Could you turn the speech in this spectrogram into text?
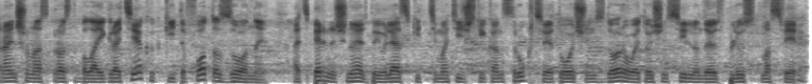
Раньше у нас просто была игротека, какие-то фотозоны, а теперь начинают появляться какие-то тематические конструкции. Это очень здорово, это очень сильно дает в плюс атмосфере.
